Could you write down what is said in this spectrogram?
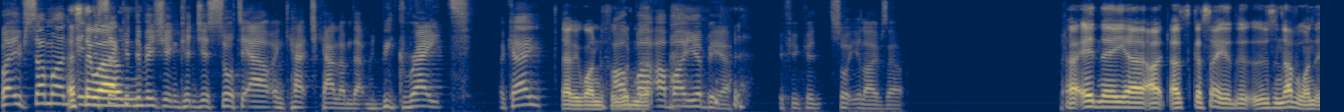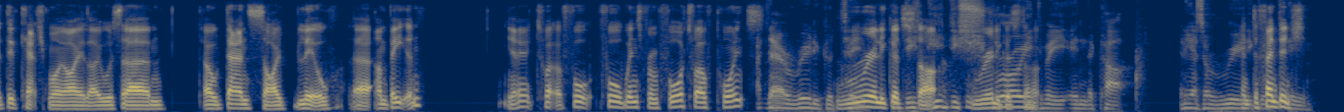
But if someone in still, the second um, division can just sort it out and catch Callum, that would be great. Okay? That'd be wonderful, I'll wouldn't buy, it? I'll buy you a beer if you could sort your lives out. Uh, in the, uh, I, I was gonna say there was another one that did catch my eye though. Was um, old Dan's side, Lille, uh, unbeaten. You know, tw- four four wins from four, 12 points. They're a really good team. Really good He, start. He destroyed Really good start. me in the cup, and he has a really And good defending- team.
